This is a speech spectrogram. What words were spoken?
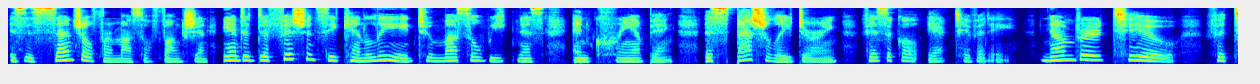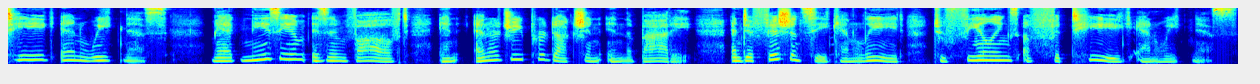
is essential for muscle function and a deficiency can lead to muscle weakness and cramping, especially during physical activity. Number two, fatigue and weakness. Magnesium is involved in energy production in the body, and deficiency can lead to feelings of fatigue and weakness.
